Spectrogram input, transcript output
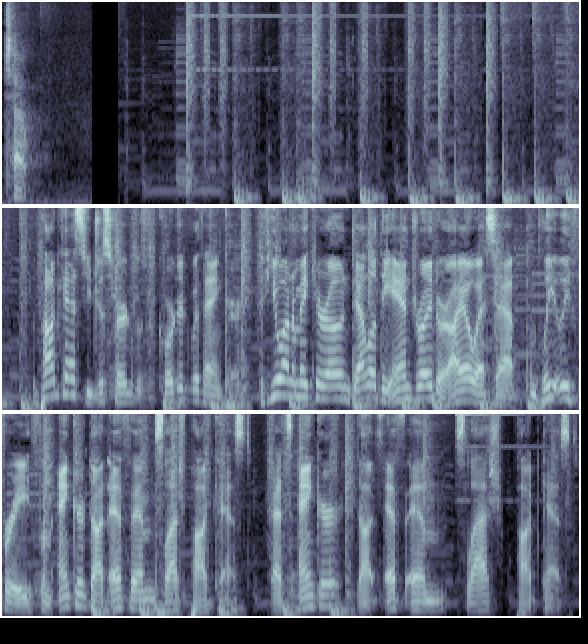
ciao The podcast you just heard was recorded with Anchor. If you want to make your own, download the Android or iOS app completely free from anchor.fm slash podcast. That's anchor.fm slash podcast.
